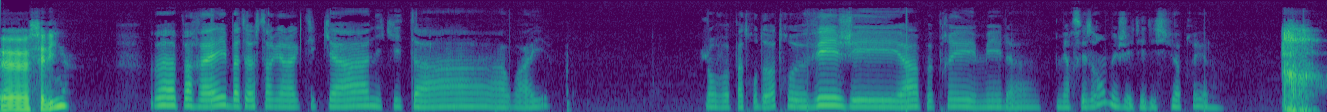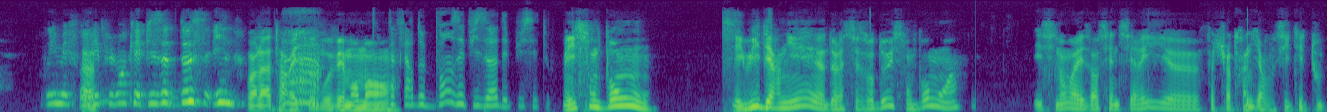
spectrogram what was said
Euh, Céline? Bah, pareil, Battlestar Galactica, Nikita, Hawaii. J'en vois pas trop d'autres. V, j'ai à peu près aimé la première saison, mais j'ai été déçu après. alors. Oui, mais faut Ah. aller plus loin que l'épisode 2, Céline. Voilà, t'as arrêté Ah au mauvais moment. T'as faire de bons épisodes et puis c'est tout. Mais ils sont bons Les huit derniers de la saison 2, ils sont bons, hein Et sinon, dans les anciennes séries, euh, enfin, je suis en train de dire, vous citez toutes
